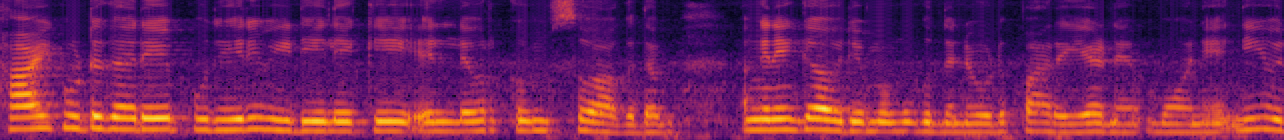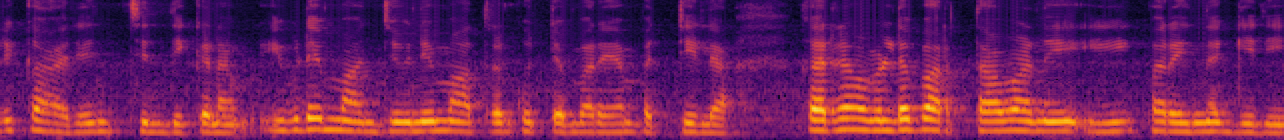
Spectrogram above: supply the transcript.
ഹായ് കൂട്ടുകാരെ പുതിയൊരു വീഡിയോയിലേക്ക് എല്ലാവർക്കും സ്വാഗതം. അങ്ങനെ ഗൗരിയമ്മ മുകുന്ദനോട് പറയാണ് മോനെ നീ ഒരു കാര്യം ചിന്തിക്കണം. ഇവിടെ മഞ്ജുവിനെ മാത്രം കുറ്റം പറയാൻ പറ്റില്ല. കാരണം അവളുടെ ഭർത്താവാണ് ഈ പറയുന്ന ഗിരി.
